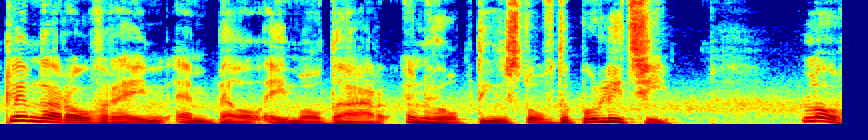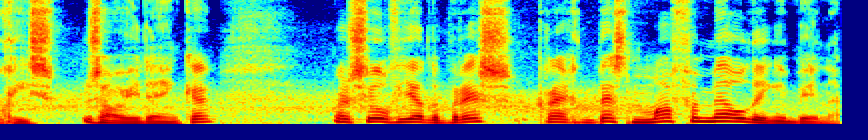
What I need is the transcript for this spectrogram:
klim daar overheen en bel eenmaal daar een hulpdienst of de politie. Logisch, zou je denken. Maar Sylvia de Bres krijgt best maffe meldingen binnen.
